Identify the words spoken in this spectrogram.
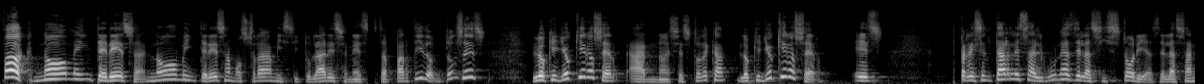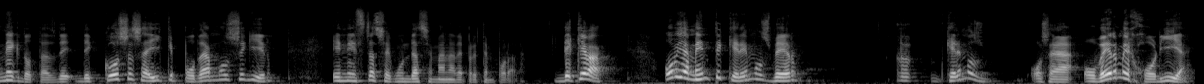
fuck, no me interesa, no me interesa mostrar a mis titulares en este partido. Entonces, lo que yo quiero hacer, ah, no es esto de acá, lo que yo quiero hacer es presentarles algunas de las historias, de las anécdotas, de, de cosas ahí que podamos seguir en esta segunda semana de pretemporada. ¿De qué va? Obviamente queremos ver, queremos o sea, o ver mejoría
